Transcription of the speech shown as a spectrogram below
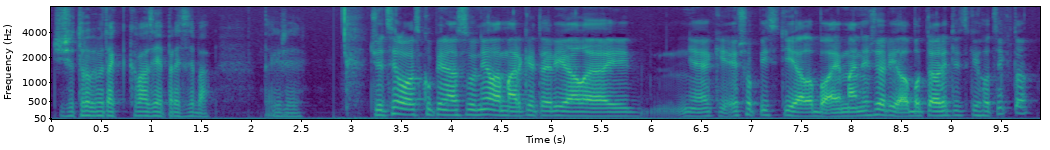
Čiže to robíme tak kvázi aj pre seba. Takže... Čiže cieľová skupina sú nielen marketéri, ale aj nejakí e-shopisti, alebo aj manažeri, alebo teoreticky hocikto?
